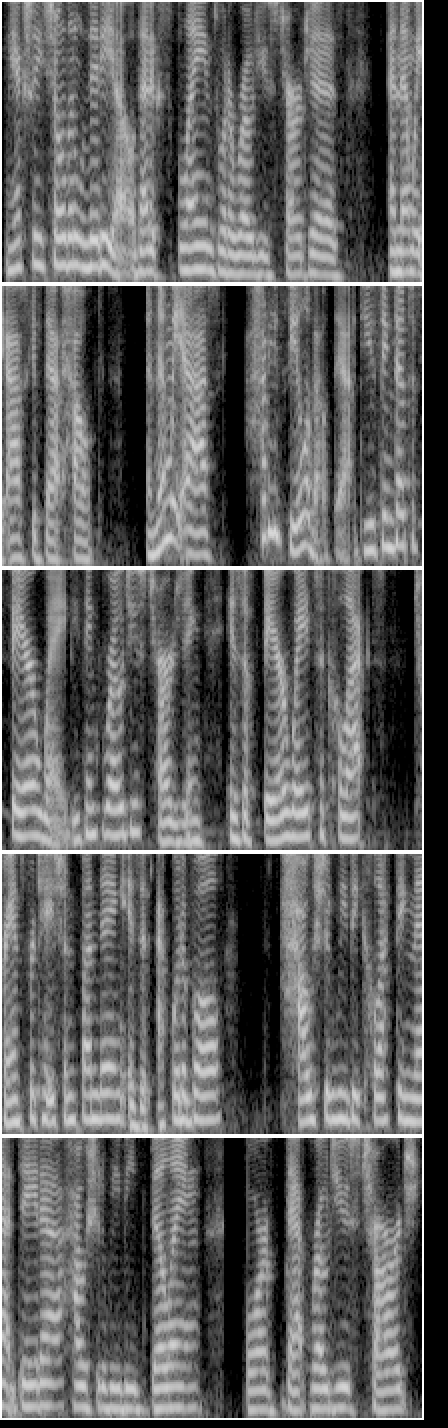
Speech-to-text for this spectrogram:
we actually show a little video that explains what a road use charge is. And then we ask if that helped. And then we ask, how do you feel about that? Do you think that's a fair way? Do you think road use charging is a fair way to collect transportation funding? Is it equitable? How should we be collecting that data? How should we be billing for that road use charge?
